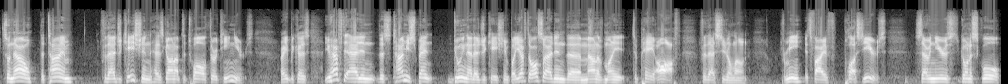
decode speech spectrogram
So now the time for the education has gone up to 12, 13 years, right? Because you have to add in this time you spent doing that education, but you have to also add in the amount of money to pay off for that student loan. For me, it's five plus years. Seven years going to school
